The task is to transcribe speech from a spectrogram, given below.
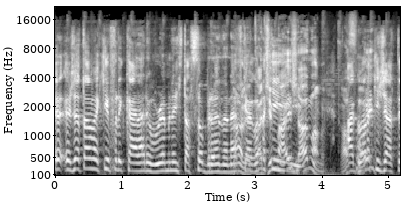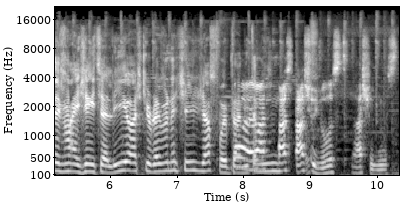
Eu, eu já tava aqui e falei, caralho, o Remnant tá sobrando, né? Ah, Porque agora tá que... demais já, mano. Já Agora foi. que já teve mais gente ali, eu acho que o Revenant já foi. Pra mim Ah, eu também. acho, acho- acho justo, acho justo.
